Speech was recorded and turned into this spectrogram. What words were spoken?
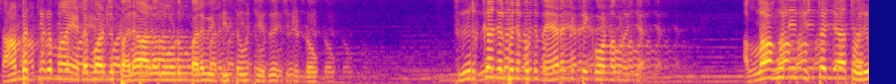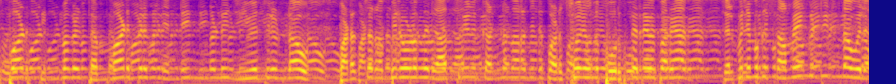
സാമ്പത്തികമായ ഇടപാടിൽ പല ആളുകളോടും പല വിഡിത്തവും ചെയ്തു വെച്ചിട്ടുണ്ടാവും. തീർക്കാൻ ചിലപ്പോൾ നമുക്ക് നേരം കിട്ടിക്കോളണമെന്നില്ല അള്ളാഹുലേക്ക് ഇഷ്ടമില്ലാത്ത ഒരുപാട് തിന്മകൾ തെമ്മാടിത്തരങ്ങൾ എന്റെയും നിങ്ങളുടെയും ജീവിതത്തിൽ ഉണ്ടാവും. പടച്ച റബ്ബിനോടൊന്ന് രാത്രിയിൽ കണ്ണു നിറഞ്ഞിട്ട് പടച്ചോനെ ഒന്ന് പുറത്തന്നെ പറയാൻ ചിലപ്പോൾ നമുക്ക് സമയം കിട്ടിയിട്ടുണ്ടാവില്ല.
